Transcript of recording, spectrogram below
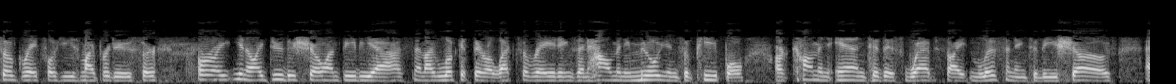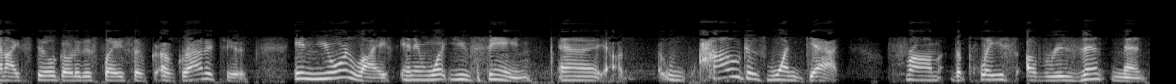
so grateful he's my producer. Or I, you know, I do this show on BBS and I look at their Alexa ratings and how many millions of people are coming in to this website and listening to these shows and I still go to this place of, of gratitude. In your life and in what you've seen, uh, how does one get from the place of resentment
